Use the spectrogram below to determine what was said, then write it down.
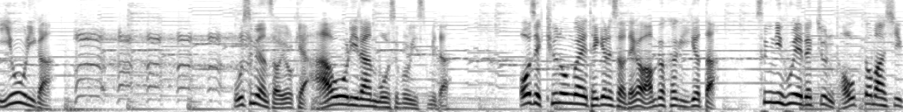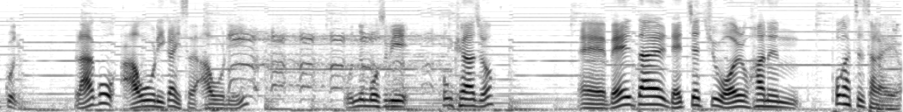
이오리가 웃으면서 이렇게 아오리란 모습으로 있습니다. 어제 큐논과의 대결에서 내가 완벽하게 이겼다. 승리 후의 맥주는 더욱더 맛이 있군. 라고 아오리가 있어요. 아오리. 웃는 모습이 통쾌하죠? 에, 매달 넷째 주 월화는 포 같은 사과예요.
